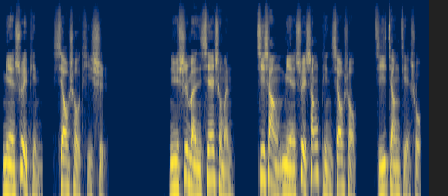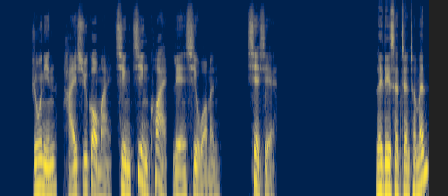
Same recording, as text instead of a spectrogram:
免税品销售提示：女士们、先生们，机上免税商品销售即将结束。如您还需购买，请尽快联系我们，谢谢。Ladies and gentlemen,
